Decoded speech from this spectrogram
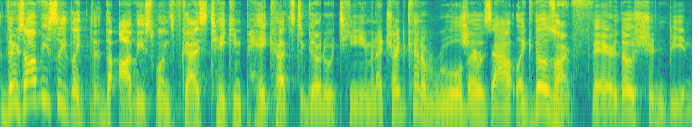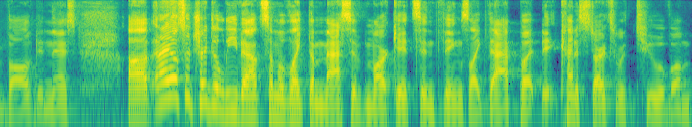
there's obviously like the, the, obvious ones, of guys taking pay cuts to go to a team, and I tried to kind of rule sure. those out. Like those aren't fair; those shouldn't be involved in this. Uh, and I also tried to leave out some of like the massive markets and things like that. But it kind of starts with two of them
